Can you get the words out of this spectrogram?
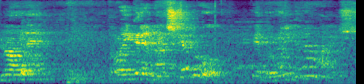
Não, né? Então a engrenagem quebrou. Quebrou uma engrenagem.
